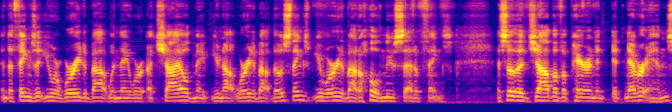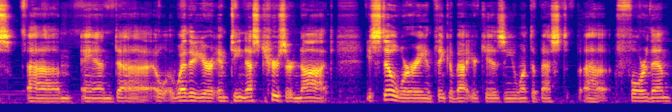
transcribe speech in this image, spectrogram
And the things that you were worried about when they were a child, maybe you're not worried about those things. You're worried about a whole new set of things. And so the job of a parent, it, never ends. Um, and uh, whether you're empty nesters or not, you still worry and think about your kids and you want the best uh, for them.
